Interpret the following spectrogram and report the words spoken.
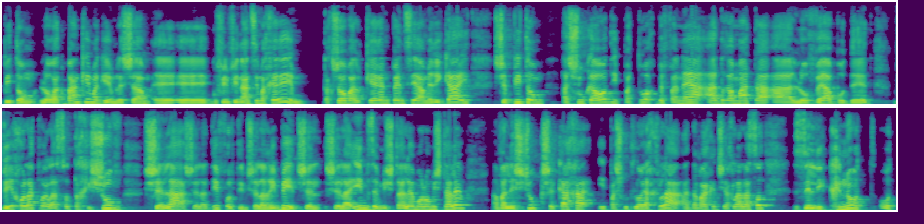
פתאום לא רק בנקים מגיעים לשם, אה, אה, גופים פיננסיים אחרים, תחשוב על קרן פנסיה אמריקאית שפתאום השוק ההודי פתוח בפניה עד רמת הלווה הבודד והיא יכולה כבר לעשות את החישוב שלה, של הדיפולטים, של הריבית, של, של האם זה משתלם או לא משתלם, אבל לשוק שככה היא פשוט לא יכלה, הדבר היחיד שהיא יכלה לעשות זה לקנות, או,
